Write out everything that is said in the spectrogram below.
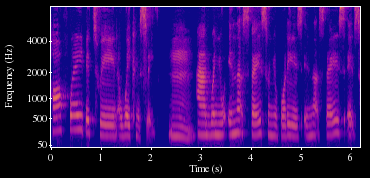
halfway between awake and asleep. Mm. And when you're in that space, when your body is in that space, it's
